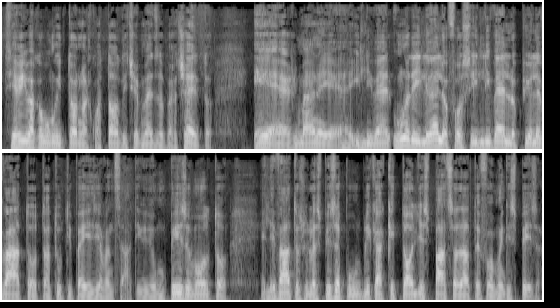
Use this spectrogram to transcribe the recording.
si arriva comunque intorno al 14,5% e eh, rimane eh, livello, uno dei livelli o forse il livello più elevato tra tutti i paesi avanzati, quindi un peso molto elevato sulla spesa pubblica che toglie spazio ad altre forme di spesa.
